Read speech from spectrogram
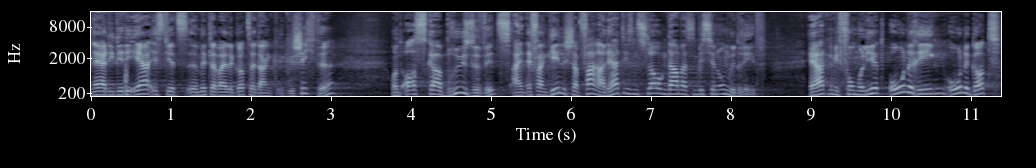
Naja, die DDR ist jetzt äh, mittlerweile Gott sei Dank Geschichte. Und Oskar Brüsewitz, ein evangelischer Pfarrer, der hat diesen Slogan damals ein bisschen umgedreht. Er hat nämlich formuliert, ohne Regen, ohne Gott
